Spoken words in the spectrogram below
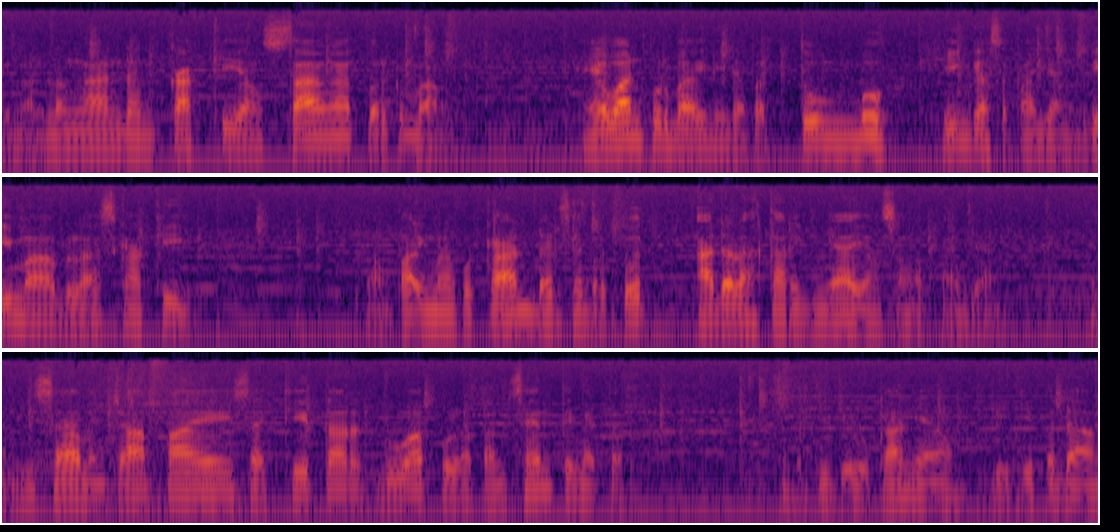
dengan lengan dan kaki yang sangat berkembang. Hewan purba ini dapat tumbuh hingga sepanjang 15 kaki. Yang paling menakutkan dari Sabertooth adalah taringnya yang sangat panjang, yang bisa mencapai sekitar 28 cm. Seperti julukannya, gigi pedang.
